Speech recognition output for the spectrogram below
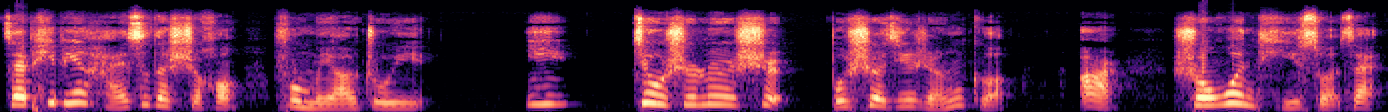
在批评孩子的时候，父母要注意：一、就事论事，不涉及人格；二、说问题所在，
